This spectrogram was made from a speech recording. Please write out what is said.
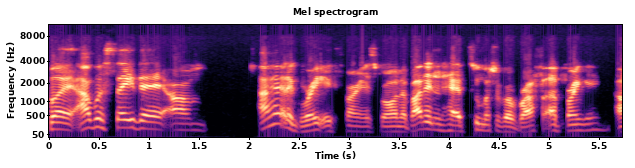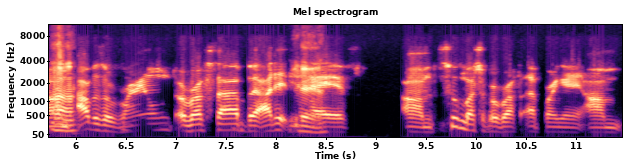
but I would say that um I had a great experience growing up. I didn't have too much of a rough upbringing. Um, uh-huh. I was around a rough side, but I didn't yeah. have um too much of a rough upbringing um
